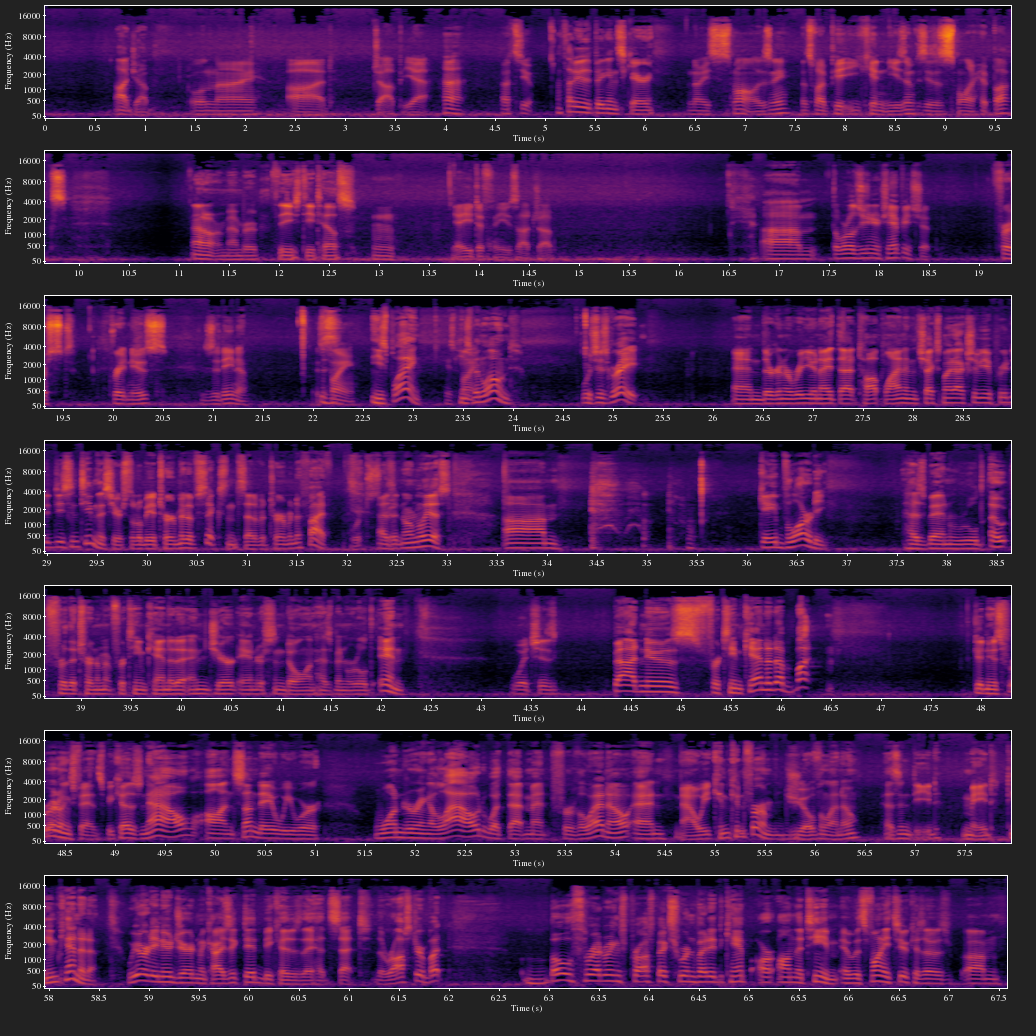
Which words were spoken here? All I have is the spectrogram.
Odd job. Golden Eye, Odd Job. Yeah. Huh. That's you. I thought he was big and scary. No, he's small, isn't he? That's why P- you can't use him because he has a smaller hitbox. I don't remember these details. Yeah, you definitely use that Job. Um, the World Junior Championship. First, great news. Zadina is playing. He's playing. He's he's playing. been loaned, which is great. And they're going to reunite that top line, and the Czechs might actually be a pretty decent team this year. So it'll be a tournament of six instead of a tournament of five, Which as good. it normally is. Um, Gabe Vilardi has been ruled out for the tournament for Team Canada, and Jaret Anderson-Dolan has been ruled in, which is bad news for Team Canada, but good news for Red Wings fans because now on Sunday we were wondering aloud what that meant for Veleno, and now we can confirm Joe Veleno has indeed made Team Canada. We already knew Jared McIsaac did because they had set the roster, but both Red Wings prospects who were invited to camp are on the team. It was funny too because I was um,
